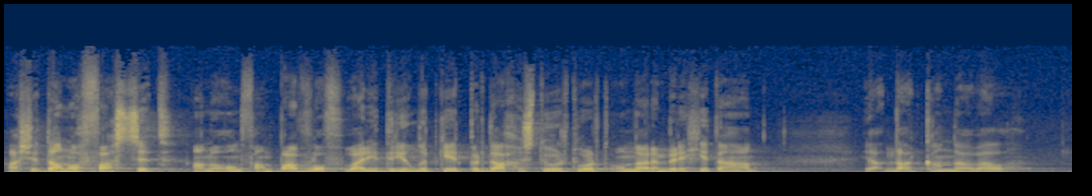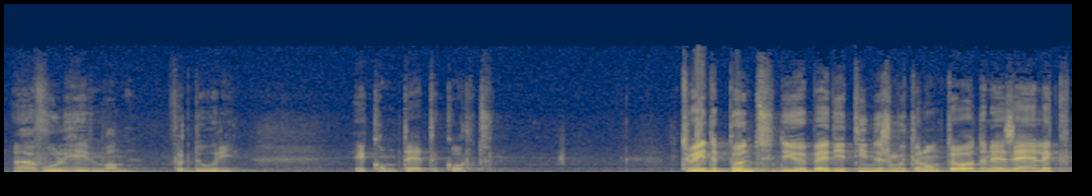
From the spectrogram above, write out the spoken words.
Als je dan nog vastzit aan een hond van Pavlov, waar je 300 keer per dag gestoord wordt om naar een berichtje te gaan, ja, dan kan dat wel een gevoel geven van verdorie, ik kom tijd tekort. Tweede punt die we bij die tieners moeten onthouden is eigenlijk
